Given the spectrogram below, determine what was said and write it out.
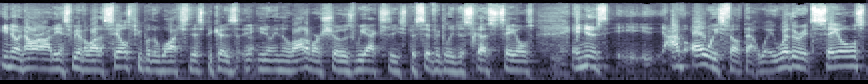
you know in our audience we have a lot of salespeople that watch this because yeah. you know in a lot of our shows we actually specifically discuss sales, and you know I've always felt that way. Whether it's sales,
